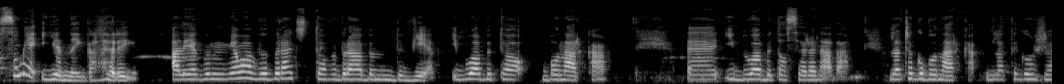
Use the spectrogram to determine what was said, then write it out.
w sumie jednej galerii, ale jakbym miała wybrać, to wybrałabym dwie. I byłaby to Bonarka i byłaby to Serenada. Dlaczego Bonarka? Dlatego, że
